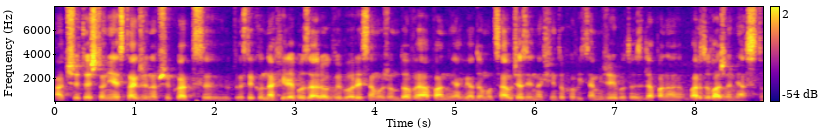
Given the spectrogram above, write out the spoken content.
A czy też to nie jest tak, że na przykład y, to jest tylko na chwilę, bo za rok wybory samorządowe, a pan jak wiadomo cały czas jednak Świętochowicami żyje, bo to jest dla pana bardzo ważne miasto.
